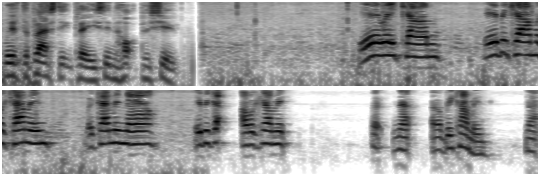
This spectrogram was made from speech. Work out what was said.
with the plastic police in hot pursuit. Here we come. Here we come. We're coming. We're coming now. Here we go. Are we coming? Uh, No, are we coming? No.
